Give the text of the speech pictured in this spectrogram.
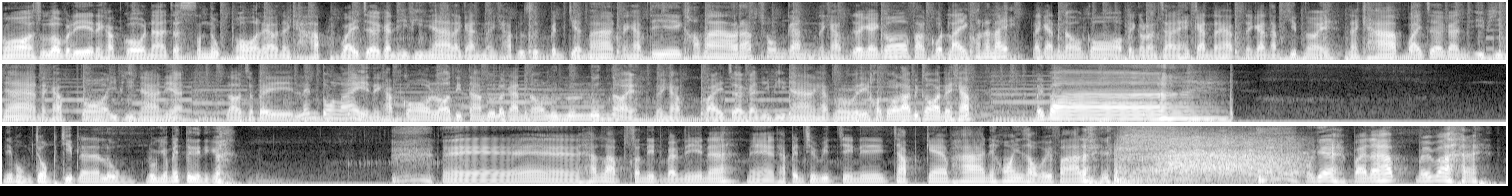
ก็สำหรับวันนี้นะครับโกน่าจะสนุกพอแล้วนะครับ ไว้เจอกัน EP หน้าแล้วกันนะครับ รู้สึกเป็นเกียรติมากนะครับ ที่เข้ามารับชมกันนะครับยังไงก็ฝากกดไลค์คนละไลค์แล้วกันเนาะก็เป็นกำลังใจให้กันนะครับ ในการทำคลิปหน่อยนะครับ ไว้เจอกัน EP หน้านะครับ ก็ EP หน้าเนี่ยเราจะไปเล่นตัวไล่นะครับ ก็รอติดตามดูแล้วกันเนาะลุ้นลุ้นรุนหน่อยนะครับ ไว้เจอกัน EP หน้านะครับสำหรับวันนี้ขอตัวลาไปก่อนนะครับ บ๊ายบาย นี่ผมจบคลิปแล้วนะลุง ลุงยังไม่ตื่นอีกเหรอแหมถ้าหลับสนิทแบบนี้นะแหมถ้าเป็นชีวิตจริงนี่จับแก้ผ้าในห้อยเสาไฟฟ้าแล้วเนี่ยโอเค ไปแล้วครับ บ๊ายบาย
